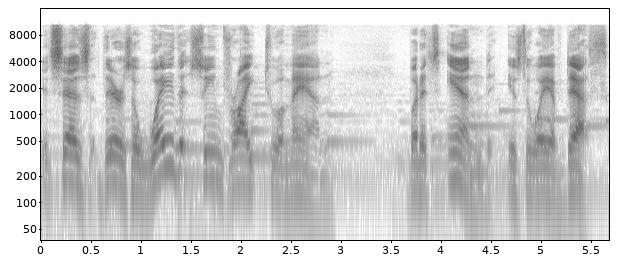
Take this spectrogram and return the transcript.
It says, There's a way that seems right to a man, but its end is the way of death.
